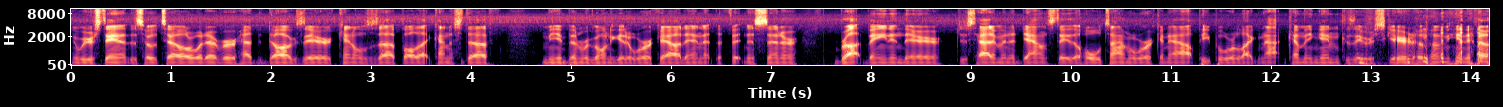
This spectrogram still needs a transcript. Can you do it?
We were staying at this hotel or whatever, had the dogs there, kennels up, all that kind of stuff. Me and Ben were going to get a workout in at the fitness center. Brought Bane in there, just had him in a downstay the whole time we're working out. People were like not coming in because they were scared of him, you know.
